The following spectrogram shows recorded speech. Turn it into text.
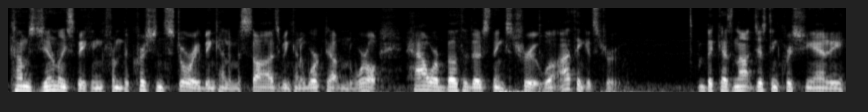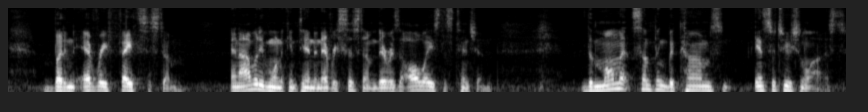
comes generally speaking from the Christian story being kind of massaged, being kind of worked out in the world. How are both of those things true? Well, I think it's true. Because not just in Christianity, but in every faith system, and I would even want to contend in every system, there is always this tension. The moment something becomes institutionalized,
